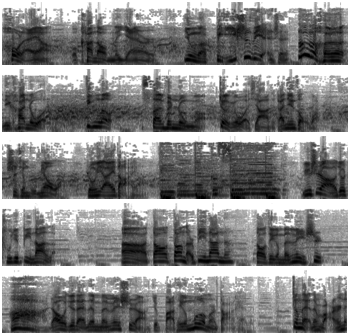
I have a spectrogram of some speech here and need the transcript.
后来呀，我看到我们的妍儿用了鄙视的眼神，恶狠狠地看着我，盯了三分钟啊，这给我吓得赶紧走吧。事情不妙啊，容易挨打呀。于是啊，我就出去避难了。啊，到到哪儿避难呢？到这个门卫室啊。然后我就在那门卫室啊，就把这个陌陌打开了，正在那玩呢。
